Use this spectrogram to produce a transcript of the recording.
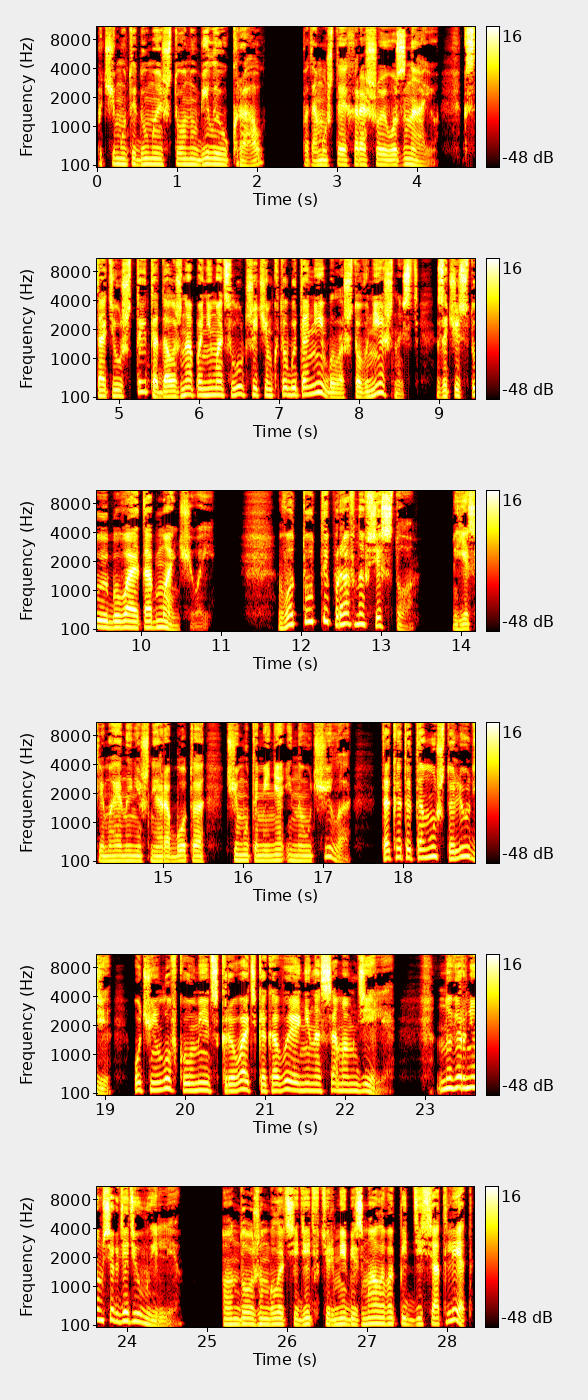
Почему ты думаешь, что он убил и украл? Потому что я хорошо его знаю. Кстати, уж ты-то должна понимать лучше, чем кто бы то ни было, что внешность зачастую бывает обманчивой. Вот тут ты прав на все сто. Если моя нынешняя работа чему-то меня и научила, так это тому, что люди очень ловко умеют скрывать, каковы они на самом деле. Но вернемся к дяде Уилли. Он должен был отсидеть в тюрьме без малого 50 лет,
